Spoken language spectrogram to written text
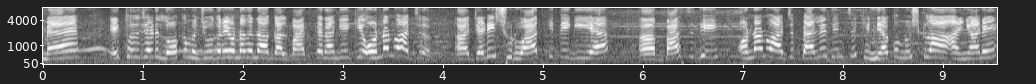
ਮੈਂ ਇੱਥੋਂ ਦੇ ਜਿਹੜੇ ਲੋਕ ਮੌਜੂਦ ਨੇ ਉਹਨਾਂ ਦੇ ਨਾਲ ਗੱਲਬਾਤ ਕਰਾਂਗੇ ਕਿ ਉਹਨਾਂ ਨੂੰ ਅੱਜ ਅ, ਜਿਹੜੀ ਸ਼ੁਰੂਆਤ ਕੀਤੀ ਗਈ ਹੈ ਬੱਸ ਦੀ। ਉਹਨਾਂ ਨੂੰ ਅੱਜ ਪਹਿਲੇ ਦਿਨ 'ਚ ਕਿੰਨੀਆਂ ਕੁ ਮੁਸ਼ਕਲਾਂ ਆਈਆਂ ਨੇ।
